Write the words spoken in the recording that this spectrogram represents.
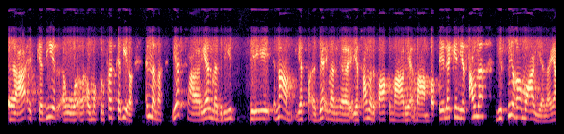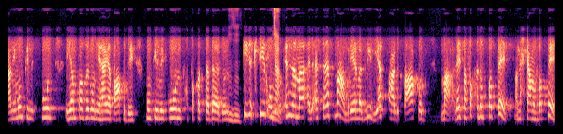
آه عائد كبير أو أو مصروفات كبيرة. إنما يسعى ريال مدريد نعم يسع... دائما يسعون للتعاقد مع مع مبابي لكن يسعون لصيغة معينة. يعني ممكن تكون ينتظروا نهاية عقده ممكن يكون فقط تبادل كثير أمور. نعم. إنما الأساس نعم ريال مدريد يسعى للتعاقد مع ليس فقط مبابي عم نحكي عن مبابي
